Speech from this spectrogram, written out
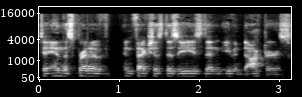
to end the spread of infectious disease than even doctors.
